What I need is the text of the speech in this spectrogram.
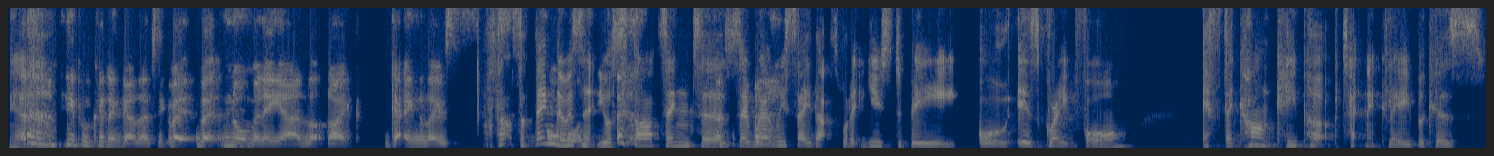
yeah people couldn't get their tweet. But but normally, yeah, like getting those. Well, that's the thing, though, isn't it? You're starting to so where we say that's what it used to be or is great for if they can't keep up technically because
